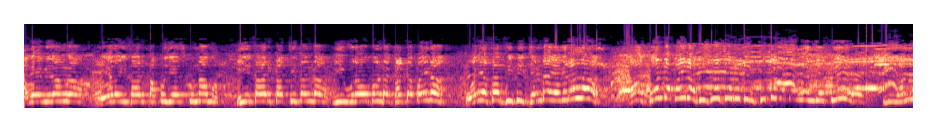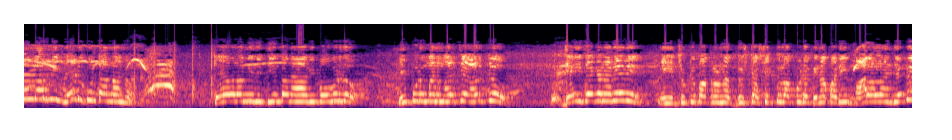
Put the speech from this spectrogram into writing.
అదే విధంగా ఒకసారి తప్పు చేసుకున్నాము. ఈసారి ఖచ్చితంగా ఈ ఉరవకొండ గడ్డ పైన వైఎస్ఆర్సీపీ జెండా ఎగరల్లా. ఆ కొండ పైన విశ్వేశ్వర రెడ్డిని కూర్చోబెట్టాలని చెప్పి మీ అందరినీ వేడుకుంటున్నాను. కేవలం ఇది దీంతోనే ఆగిపోకూడదు. ఇప్పుడు మనం అరిచే అరుచు జై జగన్ అనేది ఈ చుట్టుపక్కల ఉన్న దుష్ట శక్తులకు కూడా వినపడి మారాలని చెప్పి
